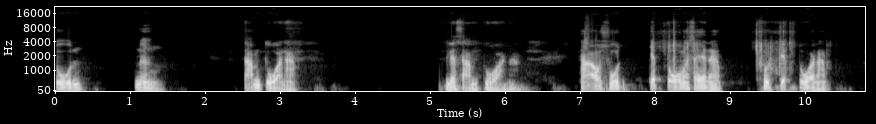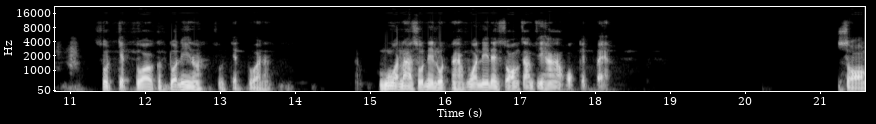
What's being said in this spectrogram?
ศูนย์หนึ่งสามตัวนะครับ เหลือสามตัวนะ ถ้าเอาสูตรเจ็ดตัวมาใส่นะครับ สูตรเจ็ดตัวนะครับ สูตรเจ็ดตัวก็ตัวนี้เนาะสูตรเจ็ดตัวนะงวดล่าสุดในรถนะครับ งวดนี้ได้สองสามสี่ห้าหกเจ็ดแปดสอง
